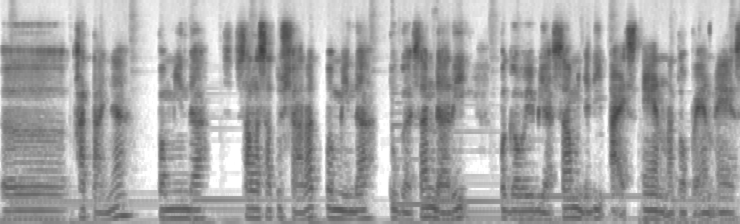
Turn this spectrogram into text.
eh, katanya pemindah salah satu syarat pemindah tugasan dari pegawai biasa menjadi ASN atau PNS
